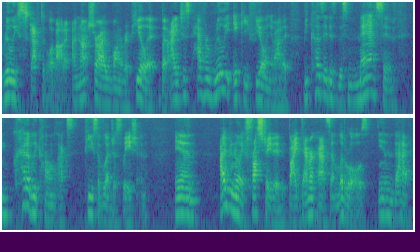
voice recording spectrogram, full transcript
really skeptical about it. I'm not sure I want to repeal it, but I just have a really icky feeling about it because it is this massive, incredibly complex piece of legislation. And I've been really frustrated by Democrats and liberals in that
